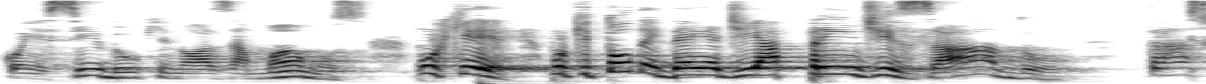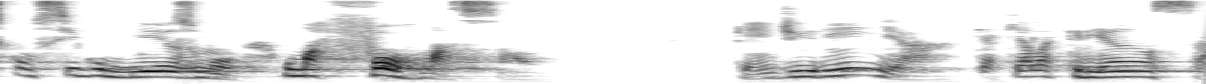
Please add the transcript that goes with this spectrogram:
conhecido que nós amamos. Por quê? Porque toda ideia de aprendizado traz consigo mesmo uma formação. Quem diria que aquela criança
